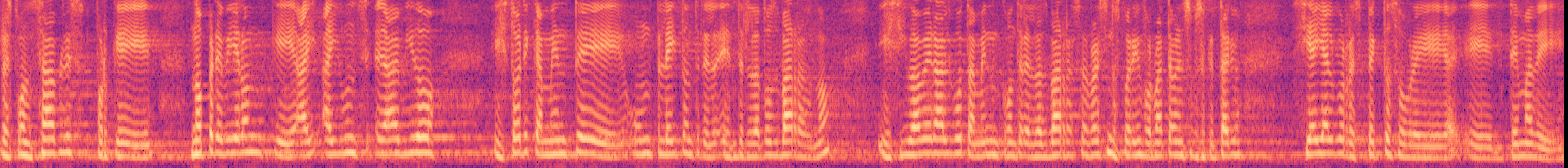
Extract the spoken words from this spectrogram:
responsables porque no previeron que hay, un, ha habido históricamente un pleito entre, entre las dos barras, ¿no? Y si va a haber algo también en contra de las barras, a ver si nos puede informar también el subsecretario si hay algo respecto sobre eh, el tema de,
